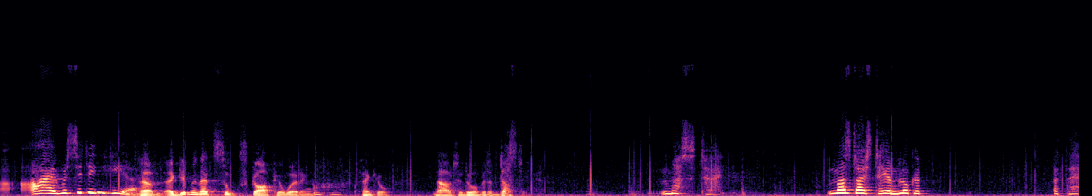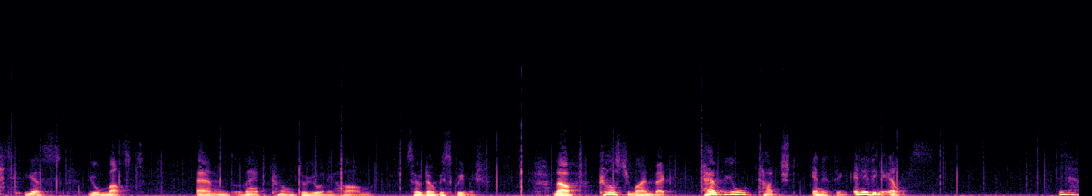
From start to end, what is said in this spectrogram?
I, I was sitting here. Uh, uh, give me that silk scarf you're wearing. Thank you. Now to do a bit of dusting. Must I? Must I stay and look at. At that? Yes, you must. And that can't do you any harm. So don't be squeamish. Now, cast your mind back. Have you touched anything? Anything else? No.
